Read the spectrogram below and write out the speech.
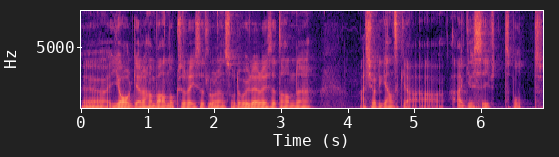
eh, jagade. Han vann också racet Lorenzo. Det var ju det racet han, eh, han körde ganska aggressivt mot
